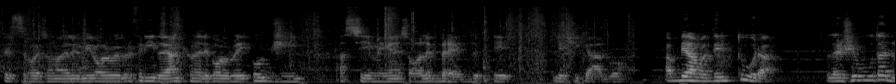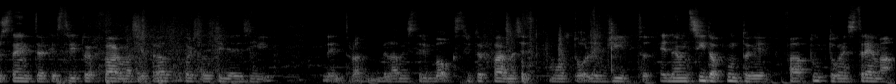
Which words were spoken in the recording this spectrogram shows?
Queste poi sono delle mie colorway preferite e anche una delle colorway OG assieme, che ne so, alle Bread e le Chicago. Abbiamo addirittura la ricevuta, giustamente perché Streetwear Pharmacy, tra l'altro poi sono tutti gli adesivi dentro la, la mystery box. Streetwear Pharmacy molto legit ed è un sito appunto che fa tutto con estrema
